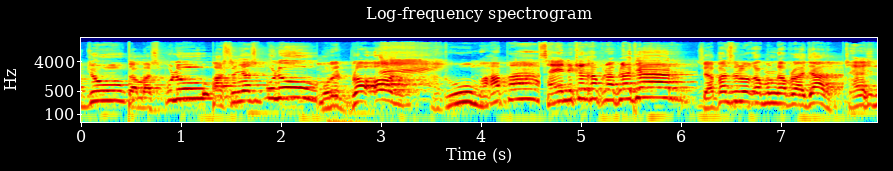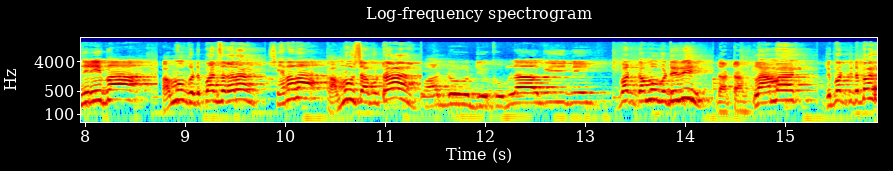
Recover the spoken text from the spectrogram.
7 tambah 10 hasilnya 10 murid blow on Aduh, maaf Pak. Saya ini kan nggak pernah belajar. siapa suruh kamu nggak belajar Saya sendiri Pak. kamu ke depan sekarang Siapa Pak? kamu Saputra Waduh, dihukum lagi nih. cepat kamu berdiri datang terlambat cepat ke depan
